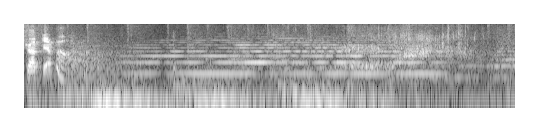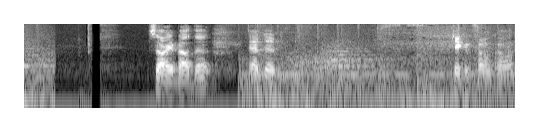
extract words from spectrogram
Drop down. Sorry about that. Had to take a phone call.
